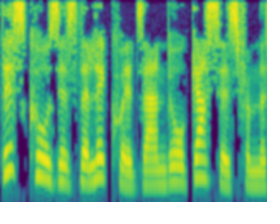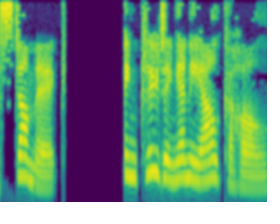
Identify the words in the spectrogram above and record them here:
This causes the liquids and or gases from the stomach, including any alcohol,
